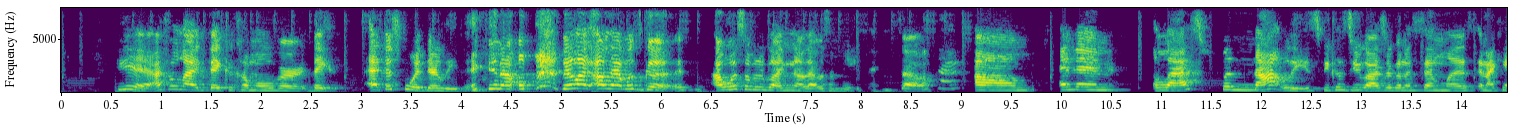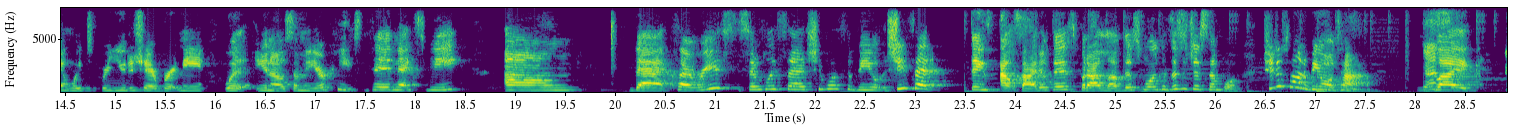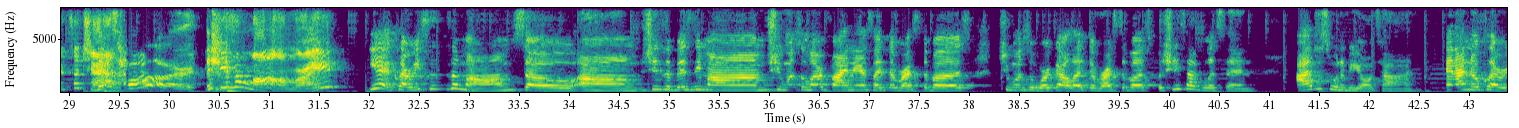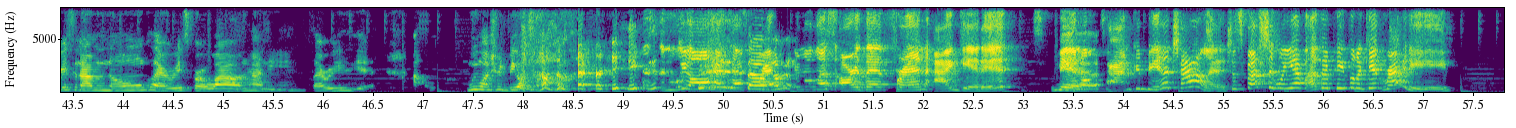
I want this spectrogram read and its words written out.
Yeah, I feel like they could come over. They at this point they're leaving. You know, they're like, "Oh, that was good." I want somebody to be like, "No, that was amazing." So, Okay. um, and then last but not least, because you guys are gonna send lists, and I can't wait for you to share, Brittiany, what you know some of your peeps did next week. Um, that Clarice simply said she wants to be. She said things outside of this, but I love this one because this is just simple. She just want to be on time. That's, like it's a challenge. that's hard. She's a mom, right? Yeah, Clarice is a mom. So um, she's a busy mom. She wants to learn finance like the rest of us. She wants to work out like the rest of us. But she's like, listen, I just want to be on time. And I know Clarice and I've known Clarice for a while. And honey, Clarice, yeah. We want you to be on time, Clarice. Listen, we all have that So, friend. okay. Some of us are that friend. I get it. Being Yeah. on time can be a challenge, especially when you have other people to get ready.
